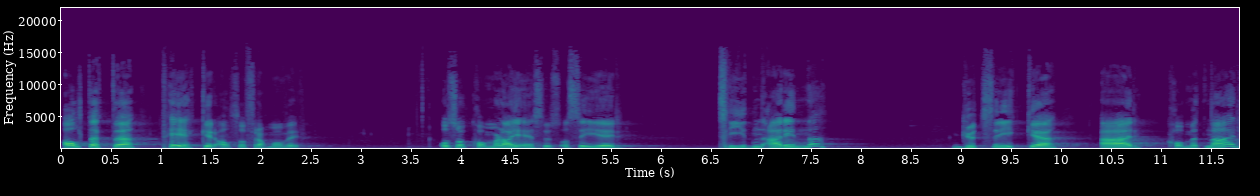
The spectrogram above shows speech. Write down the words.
Alt dette peker altså framover. Og så kommer da Jesus og sier Tiden er inne. Guds rike er kommet nær.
